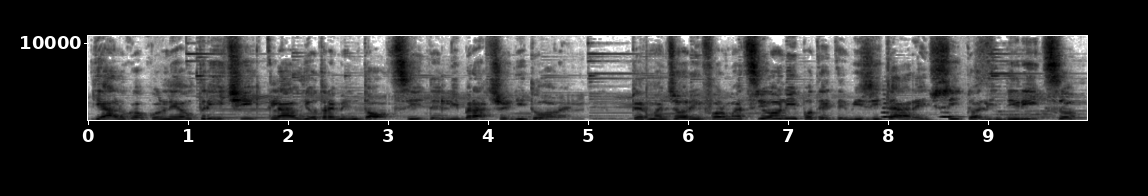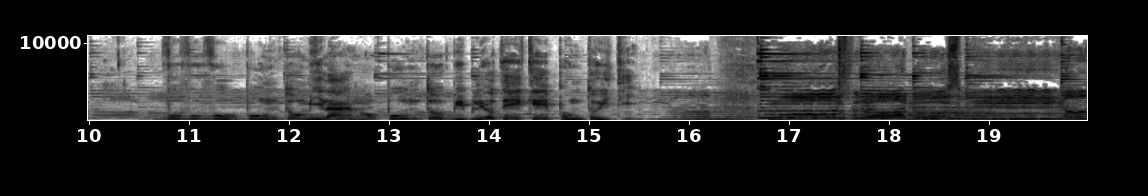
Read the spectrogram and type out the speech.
Dialogo con le autrici Claudio Trementozzi del Libraccio Editore. Per maggiori informazioni potete visitare il sito all'indirizzo www.milano.biblioteche.it Mostranos guia,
